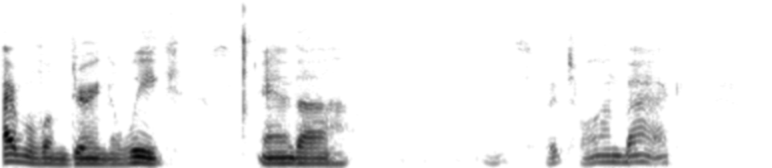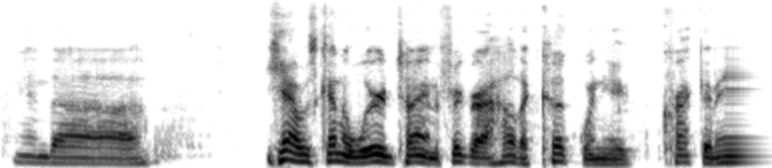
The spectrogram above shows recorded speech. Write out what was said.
Five of them during the week. And uh, switch one back. And uh, yeah, it was kind of weird trying to figure out how to cook when you crack an egg.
